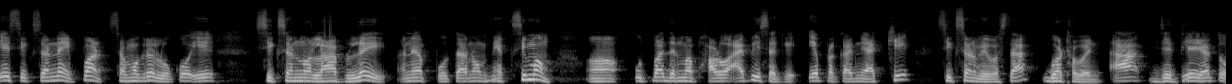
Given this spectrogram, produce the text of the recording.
એ શિક્ષણ નહીં, પણ સમગ્ર લોકો એ શિક્ષણનો લાભ લઈ અને પોતાનો મેક્સિમમ ઉત્પાદનમાં ફાળો આપી શકે એ પ્રકારની આખી શિક્ષણ વ્યવસ્થા ગોઠવવાની. આ જે ધ્યેય હતો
